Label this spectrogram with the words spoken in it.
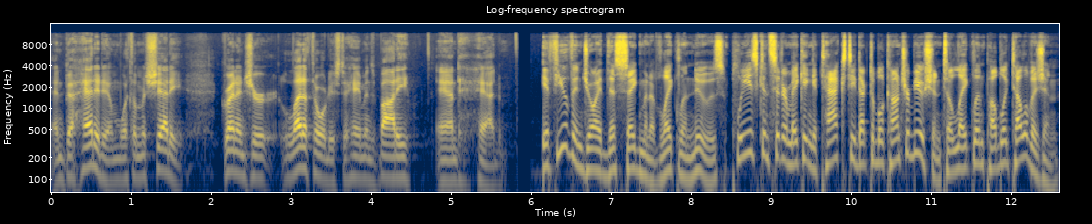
and beheaded him with a machete. Greninger led authorities to Heyman's body and head. If you've enjoyed this segment of Lakeland News, please consider making a tax-deductible contribution to Lakeland Public Television.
